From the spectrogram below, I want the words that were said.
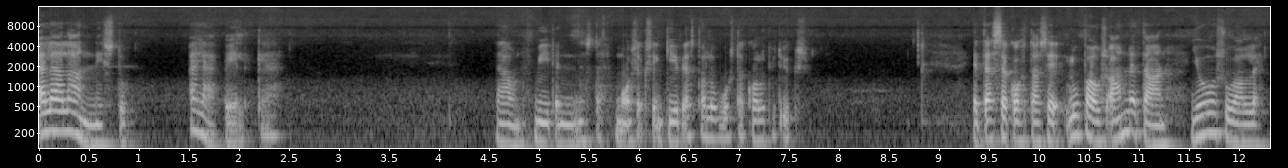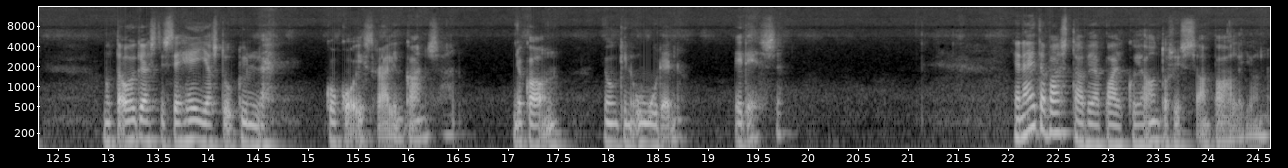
Älä lannistu, älä pelkää. Tämä on viidennestä Mooseksen kirjasta luvusta 31. Ja tässä kohtaa se lupaus annetaan Joosualle, mutta oikeasti se heijastuu kyllä koko Israelin kansaan, joka on jonkin uuden edessä. Ja näitä vastaavia paikkoja on tosissaan paljon.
